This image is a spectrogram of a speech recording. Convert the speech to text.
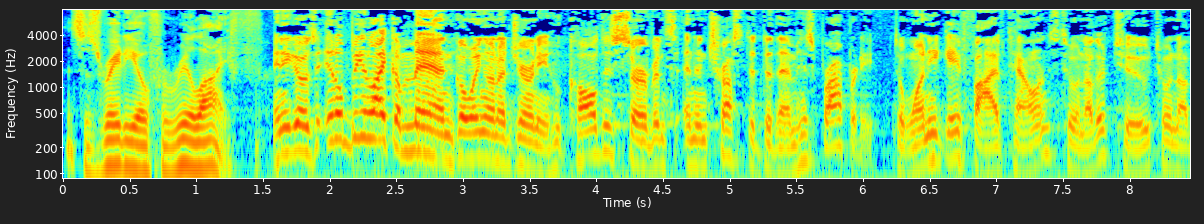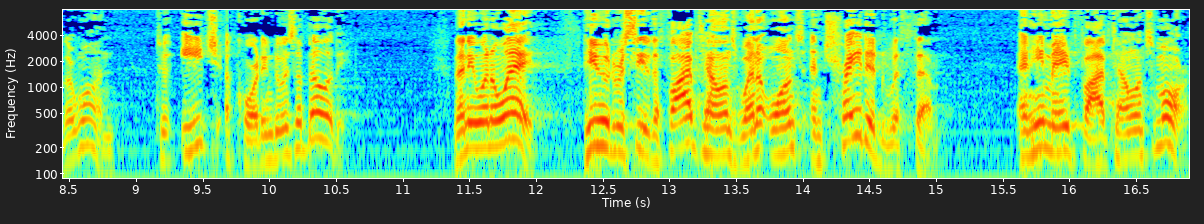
This is radio for real life. And he goes, It'll be like a man going on a journey who called his servants and entrusted to them his property. To one he gave five talents, to another two, to another one, to each according to his ability. Then he went away. He who had received the five talents went at once and traded with them, and he made five talents more.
